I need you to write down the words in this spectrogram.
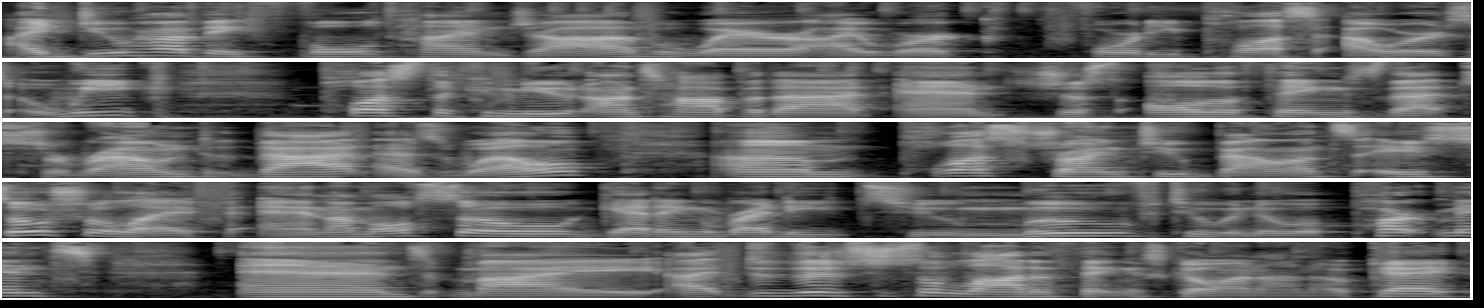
I do have a full-time job where I work 40 plus hours a week plus the commute on top of that and just all the things that surround that as well um, plus trying to balance a social life. And I'm also getting ready to move to a new apartment and my I, there's just a lot of things going on okay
